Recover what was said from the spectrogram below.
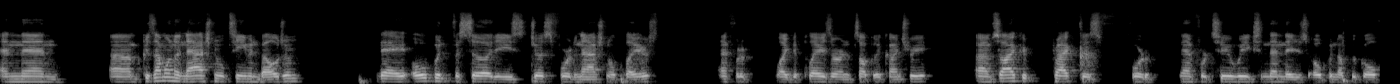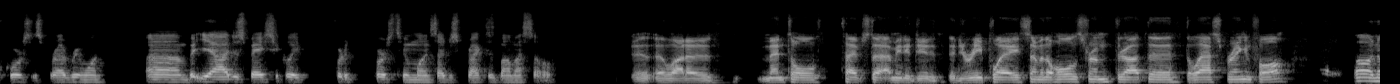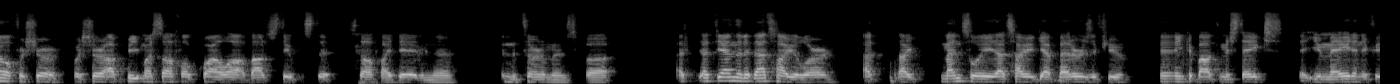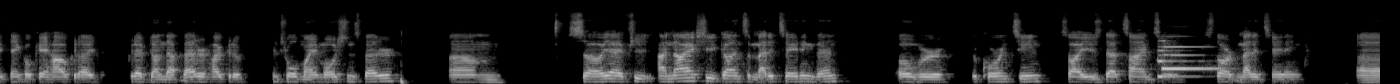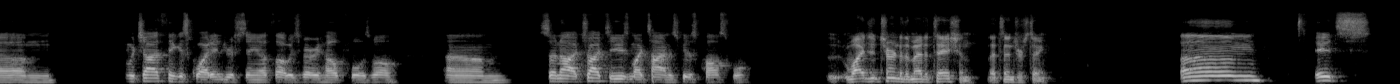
And then because um, I'm on a national team in Belgium, they opened facilities just for the national players and for like the players are on the top of the country. Um, so I could practice for them for two weeks, and then they just opened up the golf courses for everyone. Um, but yeah, I just basically for the first two months I just practiced by myself. A, lot of mental type stuff. I mean, did you did you replay some of the holes from throughout the the last spring and fall? Oh no, for sure, for sure. I beat myself up quite a lot about stupid st- stuff I did in the in the tournaments, but at, at the end of it, that's how you learn. At, like mentally, that's how you get better. Is if you think about the mistakes that you made, and if you think, okay, how could I could I have done that better? How could I have controlled my emotions better? Um, so yeah, if you and I actually got into meditating then over the quarantine, so I used that time to start meditating. Um, which I think is quite interesting. I thought was very helpful as well. Um, so no, I tried to use my time as good as possible. Why'd you turn to the meditation? That's interesting. Um, it's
